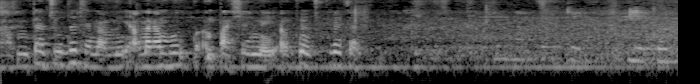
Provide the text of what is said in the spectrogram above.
আমটা চলে যান আমি আমার আম্মু পাশে নেই আপনি চলে যান ইয়ে করব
